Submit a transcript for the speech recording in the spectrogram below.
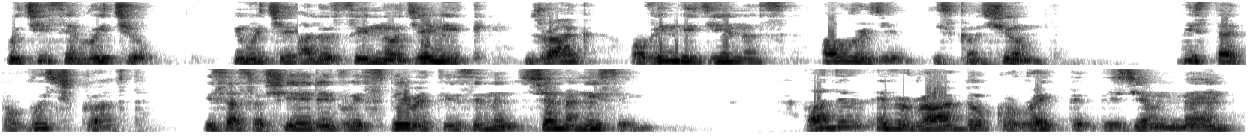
which is a ritual in which a hallucinogenic drug of indigenous origin is consumed. This type of witchcraft is associated with spiritism and shamanism. Father Everardo corrected this young man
